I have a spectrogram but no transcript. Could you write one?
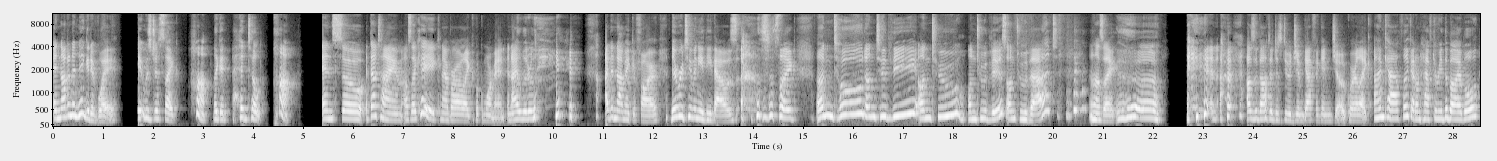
and not in a negative way. It was just like, huh, like a head tilt, huh and so at that time, I was like, hey, can I borrow like a Book of Mormon? And I literally, I did not make it far. There were too many thee thous. I was just like, untold unto thee, unto, unto this, unto that. and I was like, Ugh. and I was about to just do a Jim Gaffigan joke where, like, I'm Catholic, I don't have to read the Bible.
